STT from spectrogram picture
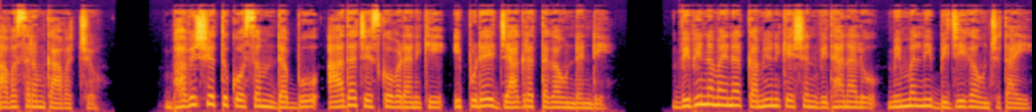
అవసరం కావచ్చు. భవిష్యత్తు కోసం డబ్బు ఆదా చేసుకోవడానికి ఇప్పుడే జాగ్రత్తగా ఉండండి. విభిన్నమైన కమ్యూనికేషన్ విధానాలు మిమ్మల్ని బిజీగా ఉంచుతాయి.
